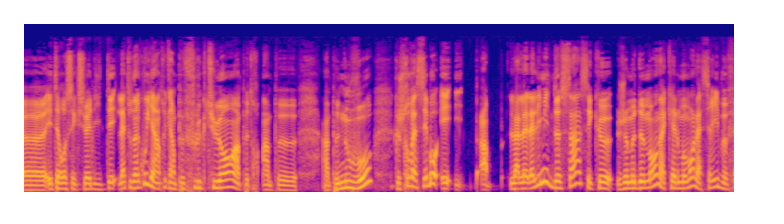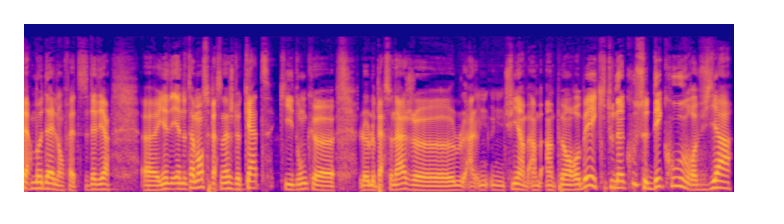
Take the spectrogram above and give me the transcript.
euh, hétérosexualité. Là, tout d'un coup, il y a un truc un peu fluctuant, un peu, nouveau, que je trouve assez beau. Et alors, la, limite de ça, c'est que je me demande à quel moment la série veut faire modèle, en fait. C'est-à-dire, il y, a- notamment ce personnage de Kat, qui est donc le, personnage, une, fille un- un peu enrobée, et qui tout d'un coup se découvre via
